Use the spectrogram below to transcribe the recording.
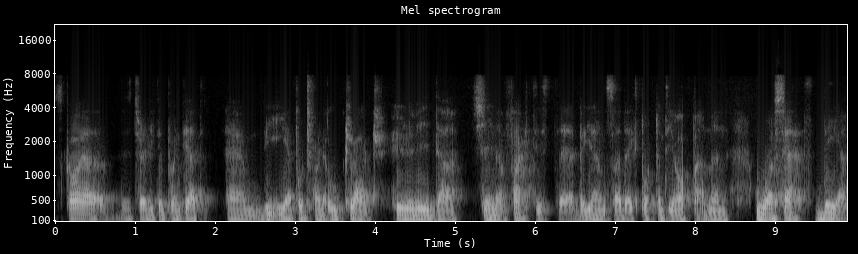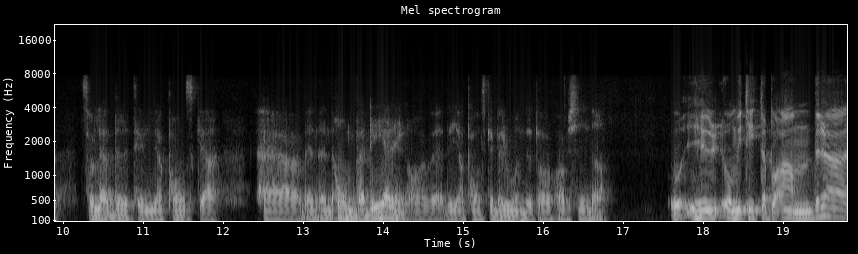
ska jag, det tror jag är viktigt att poängtera att eh, det är fortfarande oklart huruvida Kina faktiskt eh, begränsade exporten till Japan. Men oavsett det så ledde det till japanska, Eh, en, en omvärdering av eh, det japanska beroendet av, av Kina. Hur, om vi tittar på andra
